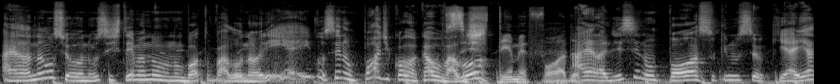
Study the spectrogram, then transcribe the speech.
Aí ela, não, senhor, no sistema não, não bota o valor, não. E aí, você não pode colocar o O valor? sistema é foda. Aí ela disse, não posso, que não sei o que. Aí a,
